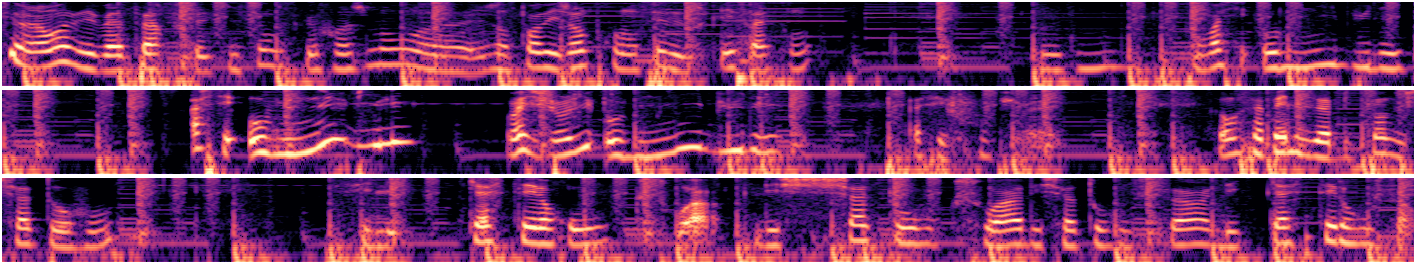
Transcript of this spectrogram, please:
C'est vraiment des bâtards pour cette question parce que franchement, euh, j'entends des gens prononcer de toutes les façons. Pour moi, c'est omnibulé. Ah, c'est omnubilé Ouais, j'ai lu omnibulé. Ah, c'est fou, purée. Comment s'appellent les habitants du Châteauroux? C'est les Castelrouxois, les Châteaurouxois, les Châteauroussins, les Castelroussins.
